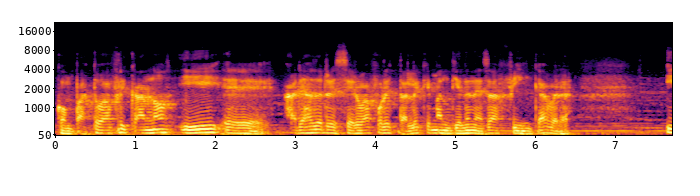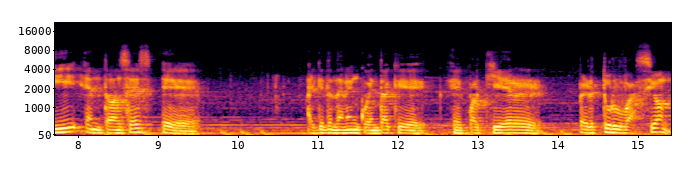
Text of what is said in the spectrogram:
con pastos africanos y eh, áreas de reservas forestales que mantienen esas fincas, ¿verdad? Y entonces hay que tener en cuenta que cualquier perturbación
